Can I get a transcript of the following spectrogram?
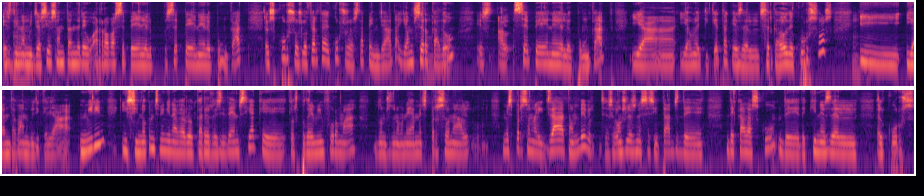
és dinamització santandreu arroba cpnl, cpnl.cat, els cursos, l'oferta de cursos està penjada, hi ha un cercador, uh -huh. és el cpnl.cat, hi ha, hi ha una etiqueta que és el cercador de cursos uh -huh. i, i endavant, vull dir que allà mirin i si no que ens vinguin a veure el carrer Residència que, que els podrem informar doncs, d'una manera més personal, més personalitzada també, segons les necessitats de, de cadascú, de, de quin és el, el curs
